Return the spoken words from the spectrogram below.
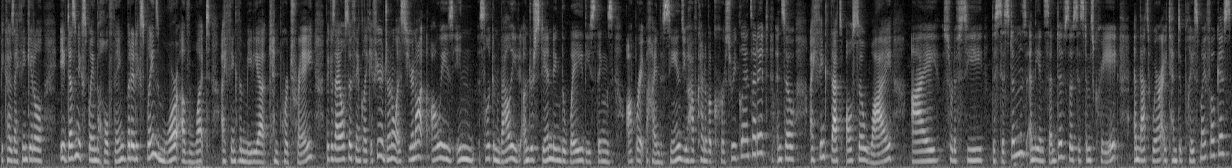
because I think it'll it doesn't explain the whole thing, but it explains more of what I think the media can portray because I also think like if you're a journalist, you're not always in Silicon Valley understanding the way these things operate behind the scenes. You have kind of a cursory glance at it. And so I think that's also why I sort of see the systems and the incentives those systems create, and that's where I tend to place my focus.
